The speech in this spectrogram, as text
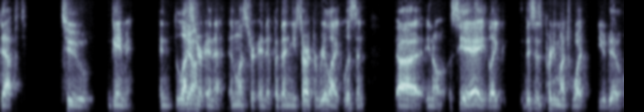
depth to gaming unless yeah. you're in it unless you're in it. But then you start to realize listen uh, you know caa like this is pretty much what you do.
